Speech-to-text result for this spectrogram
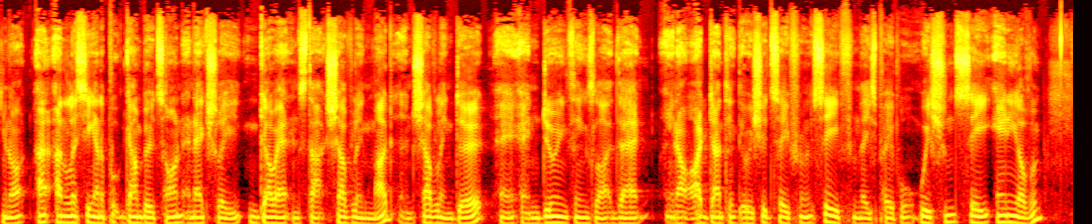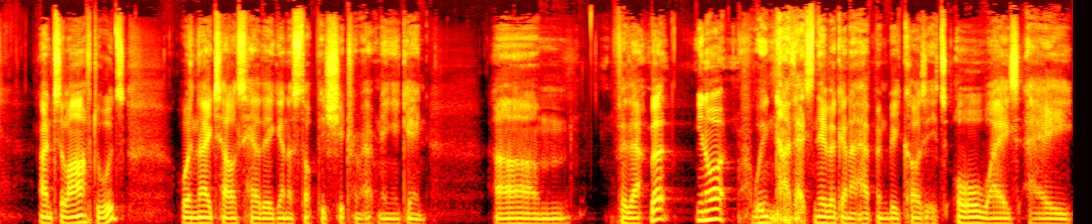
you know unless you're going to put gumboots on and actually go out and start shoveling mud and shoveling dirt and, and doing things like that, you know I don't think that we should see from see from these people. We shouldn't see any of them until afterwards when they tell us how they're going to stop this shit from happening again. Um, for that. But you know what? We know that's never going to happen because it's always a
